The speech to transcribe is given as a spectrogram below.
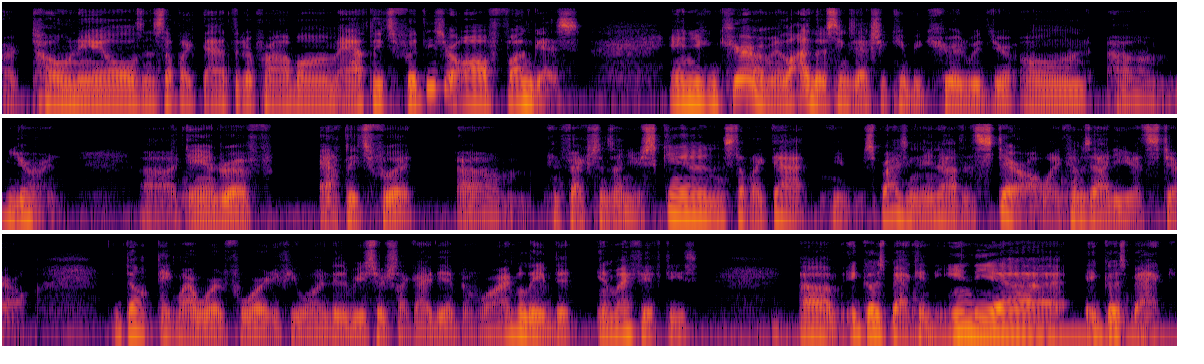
or, toenails and stuff like that that are a problem. Athlete's foot. These are all fungus, and you can cure them. A lot of those things actually can be cured with your own um, urine. Uh, dandruff, athlete's foot, um, infections on your skin, stuff like that. Surprisingly enough, it's sterile. When it comes out of you, it's sterile don't take my word for it. If you want to do the research like I did before, I believed it in my 50s. Um, it goes back into India. It goes back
